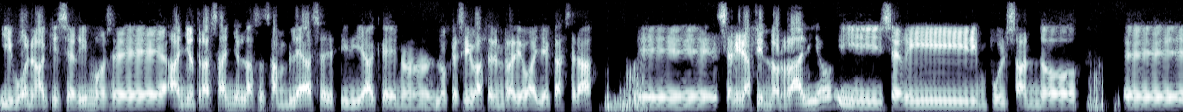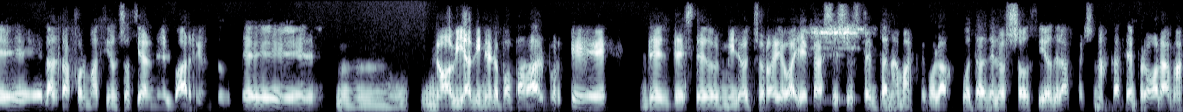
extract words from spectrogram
y bueno, aquí seguimos. Eh, año tras año en las asambleas se decidía que no, lo que se iba a hacer en Radio Vallecas era eh, seguir haciendo radio y seguir impulsando eh, la transformación social en el barrio. Entonces, mmm, no había dinero para pagar porque desde este 2008 Radio Vallecas se sustenta nada más que con las cuotas de los socios, de las personas que hacen programa,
